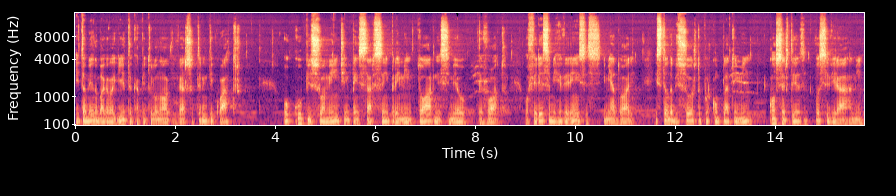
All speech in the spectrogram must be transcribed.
E também no Bhagavad Gita, capítulo 9, verso 34, Ocupe sua mente em pensar sempre em mim, torne-se meu devoto, ofereça-me reverências e me adore. Estando absorto por completo em mim, com certeza você virá a mim.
